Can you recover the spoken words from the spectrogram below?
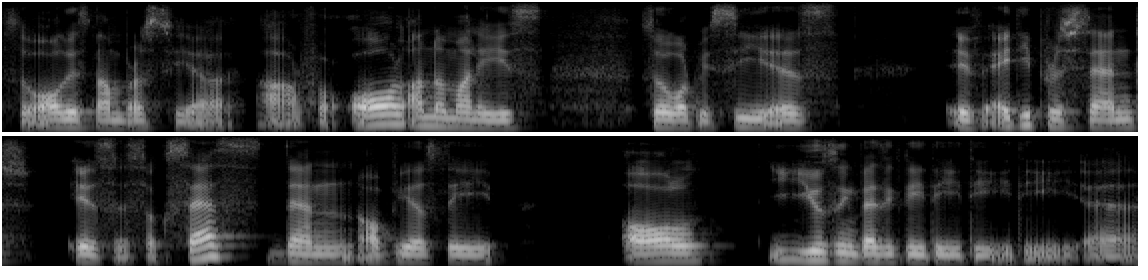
So all these numbers here are for all anomalies. So what we see is if 80% is a success, then obviously all using basically the the the uh,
